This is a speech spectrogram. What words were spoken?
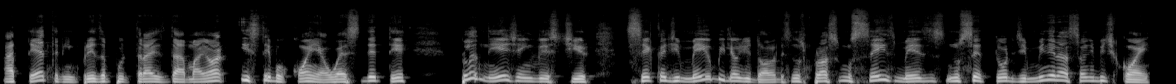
A Tether, empresa por trás da maior stablecoin, a USDT, planeja investir cerca de meio bilhão de dólares nos próximos seis meses no setor de mineração de Bitcoin.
